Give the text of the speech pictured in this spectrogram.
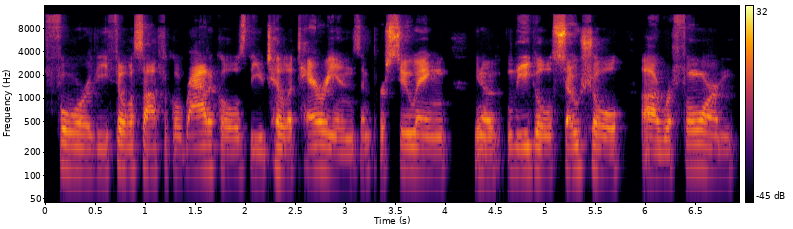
for the philosophical radicals, the utilitarians, and pursuing you know legal social uh, reform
